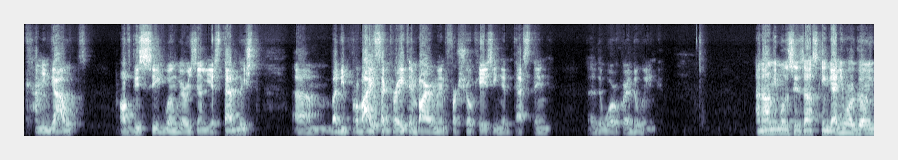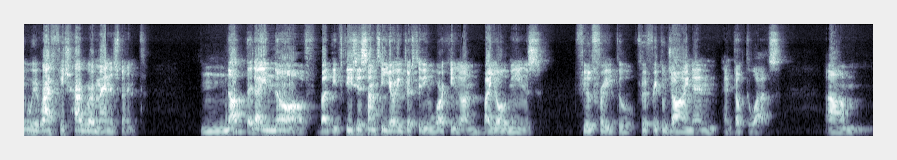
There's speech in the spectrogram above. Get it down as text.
coming out of this SIG when we originally established. Um, but it provides a great environment for showcasing and testing uh, the work we're doing. Anonymous is asking, anywhere going with Redfish hardware management? Not that I know of, but if this is something you're interested in working on, by all means, feel free to feel free to join and, and talk to us. Um,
